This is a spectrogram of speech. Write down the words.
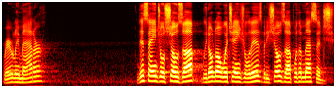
rarely matter. This angel shows up. We don't know which angel it is, but he shows up with a message.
